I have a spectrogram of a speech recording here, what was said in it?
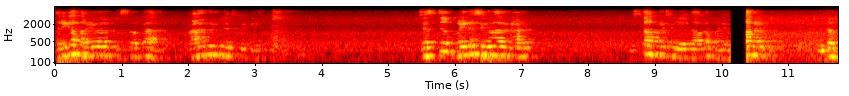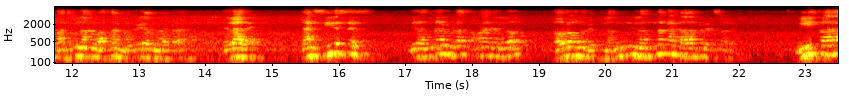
సరిగా పరిగణలోకి తీసుకోక ప్రాణాన్ని తెచ్చుకునే కేసు జస్ట్ పోయిన శనివారం నాడు ఉచిత ఆపరేషన్ చేద్దామని పది ఇంట్లో పంచుకున్నాను వాస్తవాన్ని మంత్రి గారు ఉన్నారు అక్కడ. వెళ్ళాలి. దాని సీరియస్నెస్ మీరందరూ కూడా సమాజంలో గౌరవం వ్యక్తులు. అందరూ నాకు దాదాపు తెలుసు మీ ద్వారా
